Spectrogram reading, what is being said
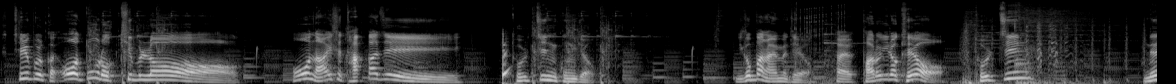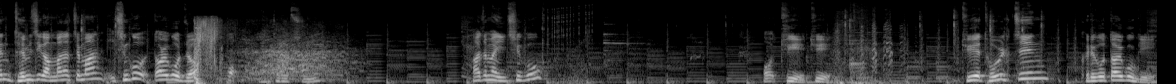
스틸 볼까요? 어, 또 럭키 블럭. 오, 나이스 다까지. 돌진 공격. 이것만 알면 돼요. 자, 바로 이렇게요. 돌진 는 데미지가 안 맞았지만 이 친구 떨고죠. 어, 안 떨어지네. 하지만 이 친구 어 뒤에 뒤에 뒤에 돌진 그리고 떨구기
